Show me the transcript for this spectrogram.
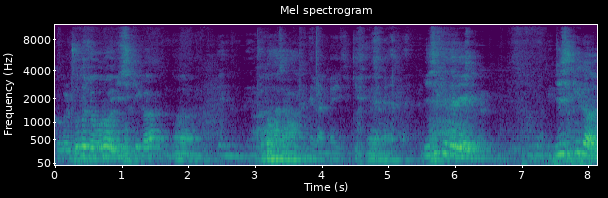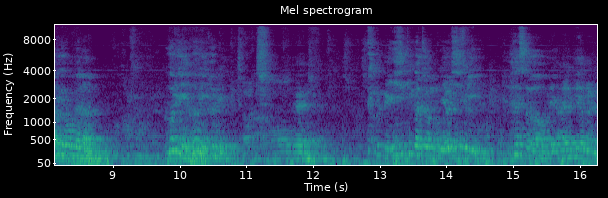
그걸 주도적으로 20기가 어, 주도하자. 큰일 났네 이 새끼. 예. 20기들이 20기가 어떻게 보면은 허리 허리 허리 예. 그러니까 20기가 좀 열심히 해서 우리 알기언을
